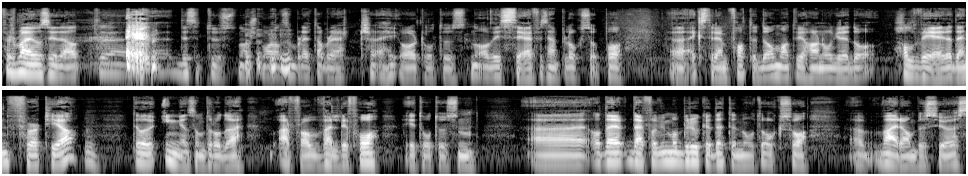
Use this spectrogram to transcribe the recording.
Først må jeg jo si det at eh, disse tusenårsmålene som ble etablert i år 2000, og vi ser f.eks. også på eh, ekstrem fattigdom, at vi har nå greid å halvere den før tida. Det var jo ingen som trodde, i hvert fall veldig få, i 2000. Eh, og det er derfor vi må bruke dette nå til også eh, være ambisiøs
